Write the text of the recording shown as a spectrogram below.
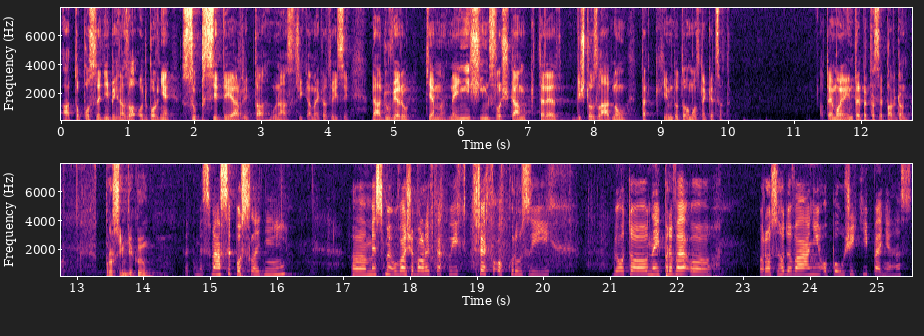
A to poslední bych nazval odborně subsidiarita, u nás říkáme katolíci. Dá důvěru těm nejnižším složkám, které, když to zvládnou, tak jim do toho moc nekecat. A to je moje interpretace, pardon. Prosím, děkuji. Tak my jsme asi poslední. Eh, my jsme uvažovali v takových třech okruzích. Bylo to nejprve o rozhodování o použití peněz,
